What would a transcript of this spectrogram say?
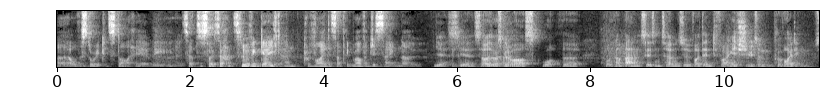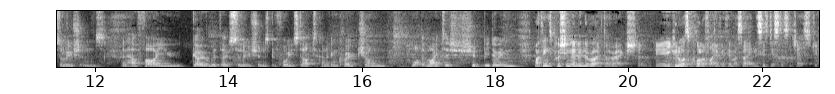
uh, or the story could start here. You know, so so so to have engaged and provided something rather than just saying no. Yes, yes. I was, I was going to ask what the what the kind of balance is in terms of identifying issues and providing solutions, and how far you go with those solutions before you start to kind of encroach on what the writers should be doing. Well, I think it's pushing them in the right direction. You can always qualify everything by saying this is just a suggestion.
